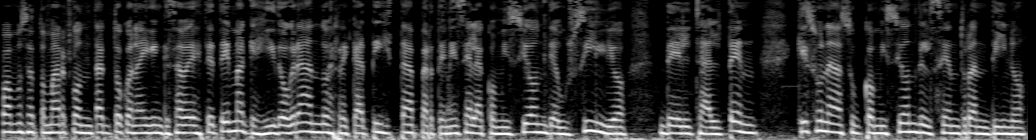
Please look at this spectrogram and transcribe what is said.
Vamos a tomar contacto con alguien que sabe de este tema, que es Guido Grando, es recatista, pertenece a la Comisión de Auxilio del Chaltén, que es una subcomisión del Centro Andino,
